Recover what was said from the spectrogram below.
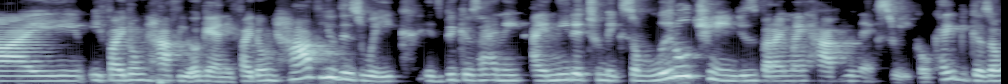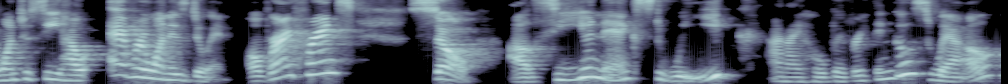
I if I don't have you again, if I don't have you this week, it's because I need I needed to make some little changes, but I might have you next week, okay? Because I want to see how everyone is doing. All right, friends? So I'll see you next week, and I hope everything goes well.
